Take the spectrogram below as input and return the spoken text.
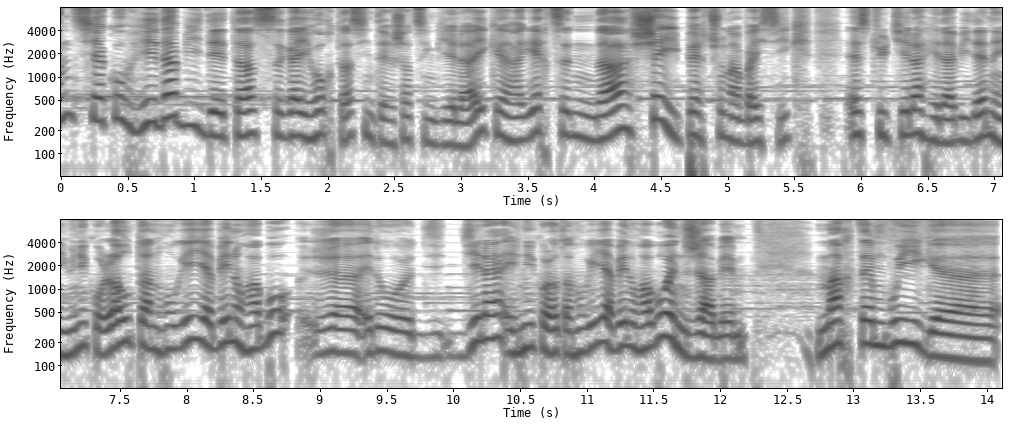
Frantziako hedabidetaz gai hortaz interesatzen gielaik, agertzen da sei pertsona baizik, ez dutiela hedabiden ehuneko lautan hogeia beno habo, edo diela ehuneko lautan hogeia beno haboen jabe. Martin Bouygues, euh,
